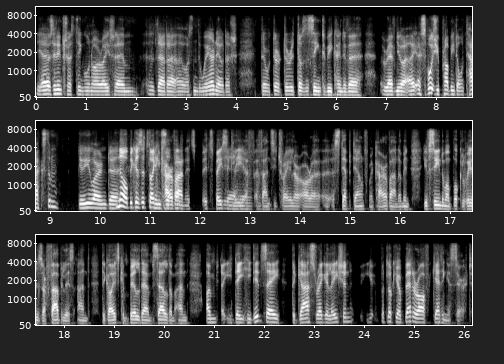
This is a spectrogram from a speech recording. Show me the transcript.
Yeah, it was an interesting one, all right. Um, that uh, I wasn't aware now that there, there, there doesn't seem to be kind of a revenue. I, I suppose you probably don't tax them do you earn uh, no because it's like a caravan it's it's basically yeah, yeah. A, a, fancy trailer or a, a, step down from a caravan i mean you've seen them on buckle wheels are fabulous and the guys can build them sell them and um they, he did say the gas regulation you, but look you're better off getting a cert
